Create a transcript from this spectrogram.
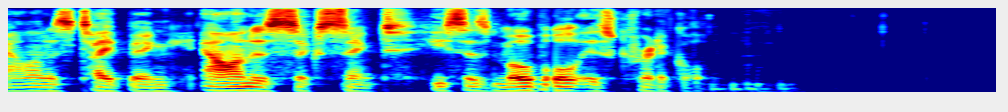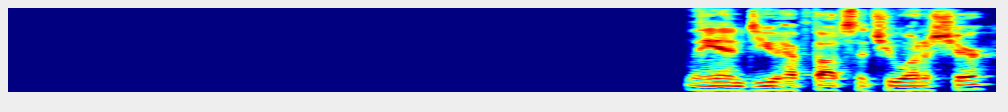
Alan is typing. Alan is succinct. He says mobile is critical. Leanne, do you have thoughts that you want to share?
